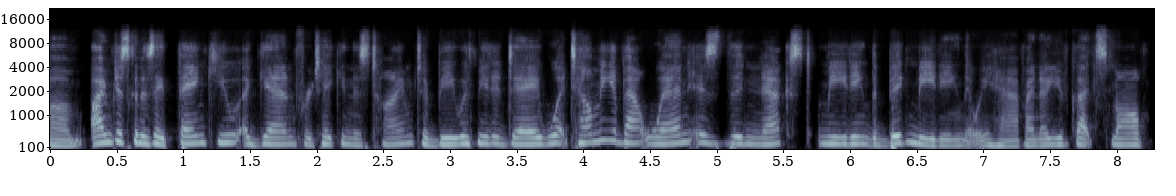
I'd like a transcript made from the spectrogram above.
um, I'm just going to say thank you again for taking this time to be with me today. What tell me about when is the next meeting, the big meeting that we have? I know you've got small,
